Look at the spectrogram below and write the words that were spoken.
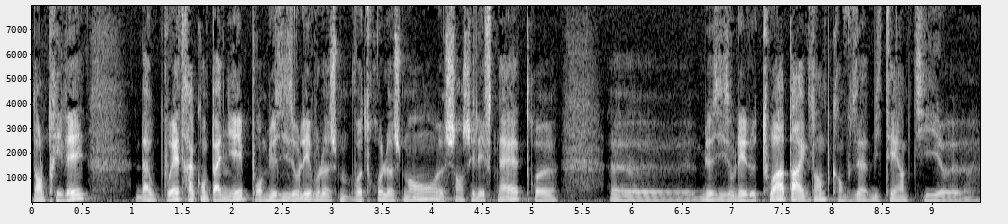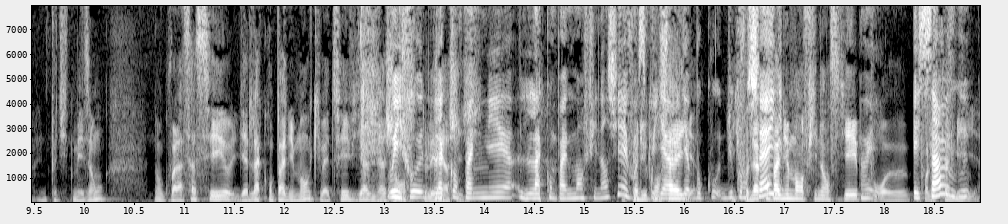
dans le privé, bah, vous pouvez être accompagné pour mieux isoler vos votre logement, changer les fenêtres. Euh, euh, mieux isoler le toit, par exemple, quand vous habitez un petit, euh, une petite maison. Donc voilà, ça c'est, il y a de l'accompagnement qui va être fait via une agence. Oui, il faut l'accompagnement financier il parce qu'il y, a beaucoup du il faut de l'accompagnement financier pour, euh, Et ça, les familles.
